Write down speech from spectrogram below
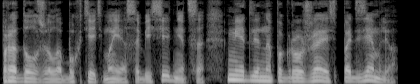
Продолжила бухтеть моя собеседница, медленно погружаясь под землю.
